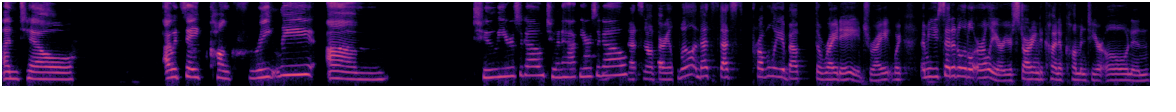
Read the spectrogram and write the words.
until I would say concretely um, two years ago, two and a half years ago. That's not very well, and that's that's probably about the right age, right? Where, I mean, you said it a little earlier. You're starting to kind of come into your own, and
